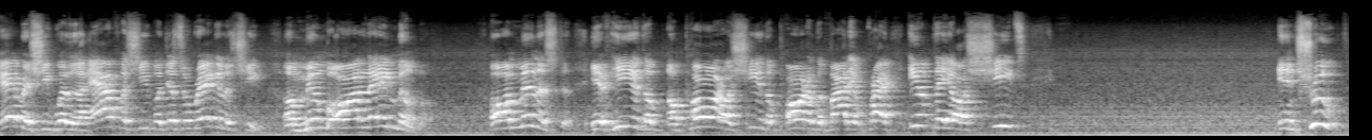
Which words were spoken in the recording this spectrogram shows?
Every sheep, whether an alpha sheep or just a regular sheep, a member or a lay member, or a minister, if he is a, a part or she is a part of the body of Christ, if they are sheep in truth,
